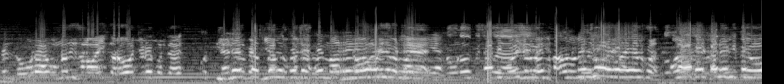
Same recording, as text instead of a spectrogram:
ਤੇ ਲੋੜ ਹੈ ਉਹਨਾਂ ਦੀ ਸੁਣਵਾਈ ਕਰੋ ਜਿਹੜੇ ਬੰਦੇ ਜਿਹੜੇ ਬੈਠੀਆਂ ਤੋਂ ਬੈਠੇ ਮਾਰ ਰਹੇ ਨੇ ਉਹਨਾਂ ਸਾਡੀ ਕੋਈ ਸੁਣਵਾਈ ਪਿੱਛੋਂ ਆਇਆ ਯਾਰ ਕੋਲ ਆ ਕੇ ਕਦੇ ਕਿਤੇ ਹੋ।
